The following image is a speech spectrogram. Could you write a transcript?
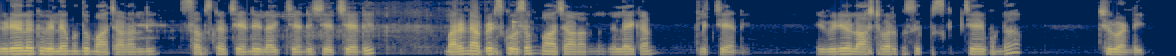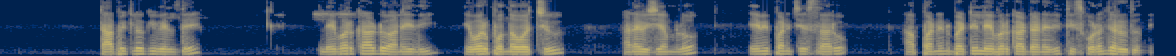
వీడియోలోకి వెళ్ళే ముందు మా ఛానల్ని సబ్స్క్రైబ్ చేయండి లైక్ చేయండి షేర్ చేయండి. మరిన్ని అప్డేట్స్ కోసం మా ఛానల్ బెల్ ఐకాన్ క్లిక్ చేయండి. ఈ వీడియో లాస్ట్ వరకు స్కిప్ స్కిప్ చేయకుండా చూడండి. టాపిక్లోకి వెళ్తే లేబర్ కార్డు అనేది ఎవరు పొందవచ్చు అనే విషయంలో ఏమి పని చేస్తారు? ఆ పనిని బట్టి లేబర్ కార్డు అనేది తీసుకోవడం జరుగుతుంది.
